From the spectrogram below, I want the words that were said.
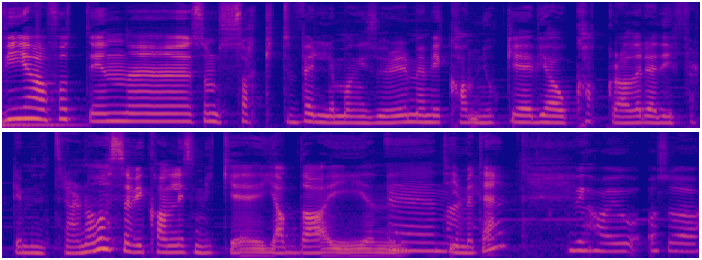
Vi har fått inn eh, som sagt veldig mange historier, men vi kan jo ikke Vi har jo kakla allerede i 40 minutter her nå, så vi kan liksom ikke jadda i en Eh, time til. Vi har jo altså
